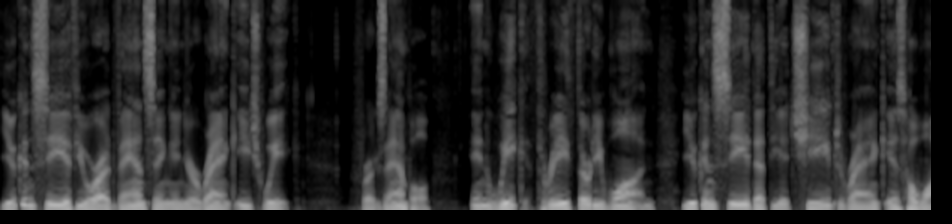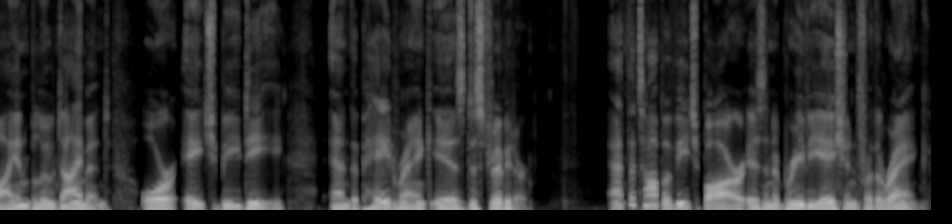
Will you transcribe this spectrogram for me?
You can see if you are advancing in your rank each week. For example, in week 331, you can see that the achieved rank is Hawaiian Blue Diamond, or HBD, and the paid rank is Distributor. At the top of each bar is an abbreviation for the rank.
